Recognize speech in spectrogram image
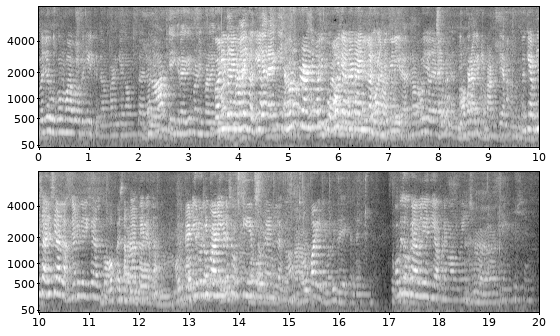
ਵਜੇ ਹੁਕਮ ਹੋਇਆ ਬਾਬਾ ਜੀ ਇੱਕਦਮ ਬਣ ਗਿਆ ਕੰਮ ਸਾਰਾ। ਨਾ ਠੀਕ ਰਹਿ ਗਈ ਬਣੀ ਬਣਾਈ। ਬਣੀ ਬਣੀ ਬਣੀ ਵਧੀਆ। ਰਹਿ ਗਈ ਉਹਨੂੰ ਬਣਾਉਣ ਚ ਵਾਲੀ ਬਹੁਤ ਜ਼ਿਆਦਾ ਟਾਈਮ ਲੱਗ ਜਾਣਾ ਬਹੁਤ ਜ਼ਿਆਦਾ ਟਾਈਮ ਜਾਣਾ ਤਰ੍ਹਾਂ ਨਹੀਂ ਬਣਦੇ ਆ ਕਿਉਂਕਿ ਆਪਣੀ ਸਾਰੀ ਸਿਆਲ ਲੱਗ ਜਾਣੀ ਮੇਰੇ ਖਿਆਲ ਬਹੁਤ ਪੈਸਾ ਬਣਾ ਕੇ ਤਾਂ ਐਡੀ ਰੋਟੀ ਪਾਣੀ ਜਿਹੜਾ ਸੋਚਦੀ ਹੈ ਬਹੁਤ ਟਾਈਮ ਲੱਗਾ ਉਹ ਭਾਈ ਨੇ ਉਹ ਵੀ ਦੇਖ ਲੈ ਉਹ ਵੀ ਦੋ ਫੈਮਲੀਆਂ ਦੀ ਆਪਣੇ ਮਾਮੇ ਪਰਮਾਤਮਾ ਖੁਸ਼ ਰੱਖੇ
